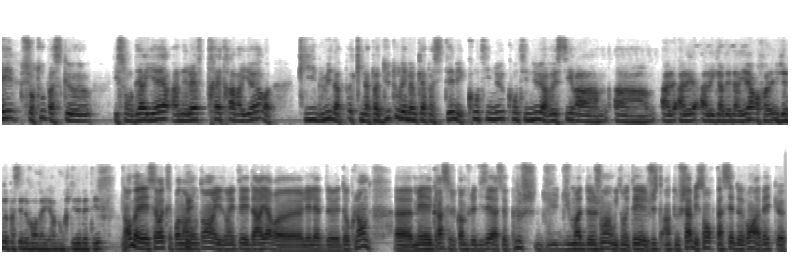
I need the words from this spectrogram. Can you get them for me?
Et surtout parce qu'ils sont derrière un élève très travailleur qui, lui, n'a, qui n'a pas du tout les mêmes capacités, mais continue, continue à réussir à, à, à, les, garder derrière. Enfin, ils viennent de passer devant d'ailleurs, donc je disais bêtises. Non, mais c'est vrai que pendant longtemps, ils ont été derrière euh, l'élève d'Auckland. Euh, mais grâce, comme je le disais, à ce push du, mois de juin où ils ont été juste intouchables, ils sont repassés devant avec euh,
